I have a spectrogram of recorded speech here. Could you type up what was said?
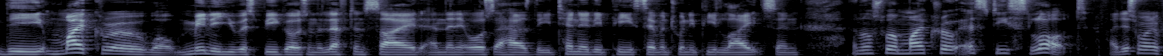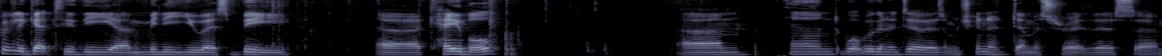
the micro, well, mini USB goes on the left hand side, and then it also has the 1080p, 720p lights, and, and also a micro SD slot. I just want to quickly get to the uh, mini USB uh, cable. Um, and what we're going to do is, I'm just going to demonstrate this. Uh,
